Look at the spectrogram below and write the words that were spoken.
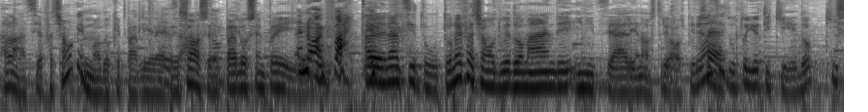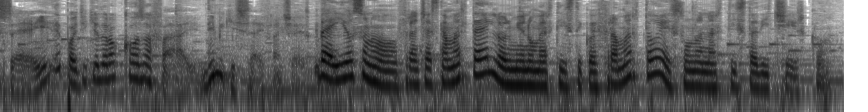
allora, anzi, facciamo che in modo che parli lei, esatto. se no se parlo sempre io. Eh no, infatti. Allora, innanzitutto, noi facciamo due domande iniziali ai nostri ospiti. Certo. Innanzitutto io ti chiedo chi sei e poi ti chiederò cosa fai. Dimmi chi sei, Francesca. Beh, io sono Francesca Martello, il mio nome artistico è Fra Martò e sono un artista di circo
